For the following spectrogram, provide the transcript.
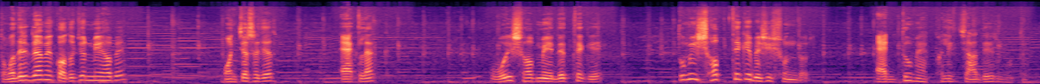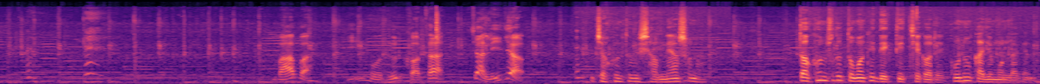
তোমাদের গ্রামে কতজন মেয়ে হবে? পঞ্চাশ হাজার? এক লাখ? ওই সব মেয়েদের থেকে তুমি সব থেকে বেশি সুন্দর। একদম এক ফালি চাঁদের মতো। বাবা কি মধুর কথা। চালিয়ে যাও। যখন তুমি সামনে আসো না তখন শুধু তোমাকে দেখতে ইচ্ছে করে কোনো কাজে মন লাগে না।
